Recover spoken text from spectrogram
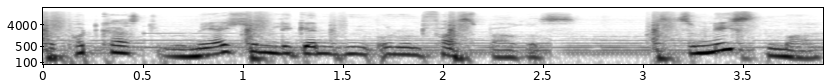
der Podcast über Märchen, Legenden und Unfassbares. Bis zum nächsten Mal.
